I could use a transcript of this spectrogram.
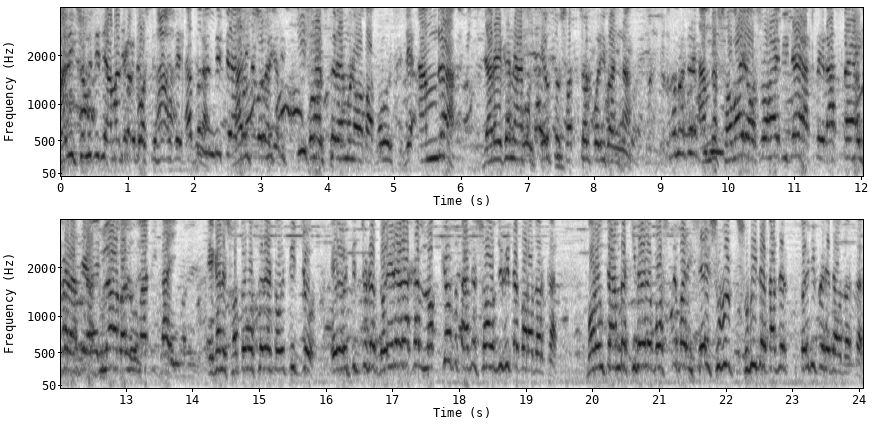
মালিক সমিতি যে আমাদেরকে বসতে দিতেছে মালিক সমিতির কি স্বার্থের এমন অভাব? যে আমরা যারা এখানে আসি কেউ তো সচ্ছল পরিবার না। আমরা সবাই অসহায় বিদায় আসতে রাস্তায় আইসা রাস্তায় ধুলা বালু মাটি খাই। এখানে শত বছরের একটা ঐতিহ্য। এই ঐতিহ্যটা ধরে রাখার লক্ষ্যেও তো তাদের সহযোগিতা করা দরকার। বরঞ্চ আমরা কীভাবে বসতে পারি সেই সুবিধা তাদের তৈরি করে দেওয়া দরকার।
